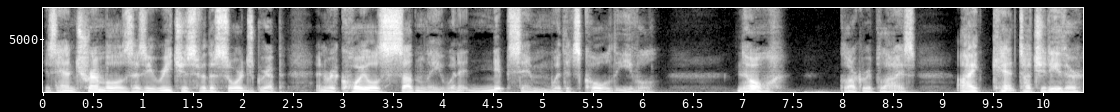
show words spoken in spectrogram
His hand trembles as he reaches for the sword's grip and recoils suddenly when it nips him with its cold evil. No, Clark replies. I can't touch it either.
